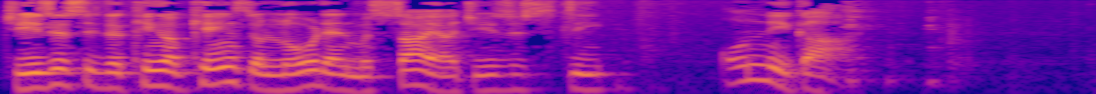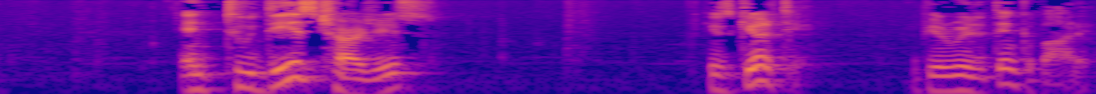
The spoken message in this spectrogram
Jesus is the King of Kings, the Lord and Messiah. Jesus is the only God. And to these charges, he's guilty, if you really think about it.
